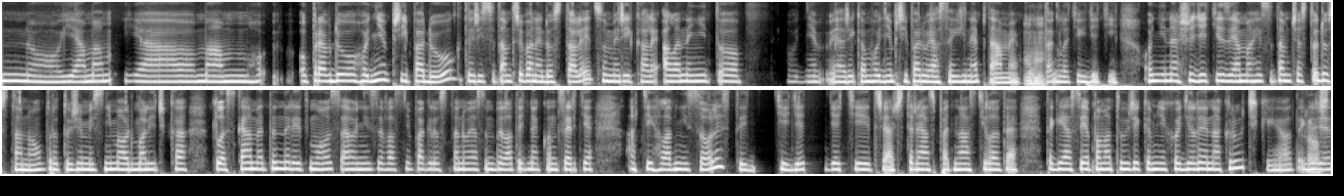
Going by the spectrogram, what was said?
No, já mám, já mám opravdu hodně případů, kteří se tam třeba nedostali, co mi říkali, ale není to hodně, já říkám hodně případů, já se jich neptám, jako mm. takhle těch dětí. Oni, naše děti z Yamahy se tam často dostanou, protože my s nimi od malička tleskáme ten rytmus a oni se vlastně pak dostanou. Já jsem byla teď na koncertě a ti hlavní solisty, ti dě, děti třeba 14-15 leté, tak já si je pamatuju, že ke mně chodili na krůčky, jo, takže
